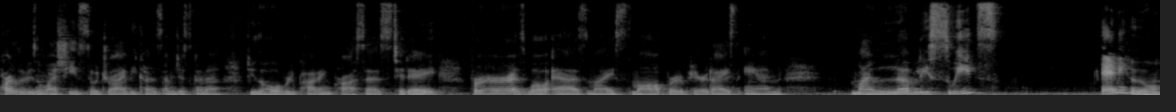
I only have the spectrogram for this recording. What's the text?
part of the reason why she's so dry because I'm just gonna do the whole repotting process today for her, as well as my small bird of paradise and my lovely sweets. Anywho,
